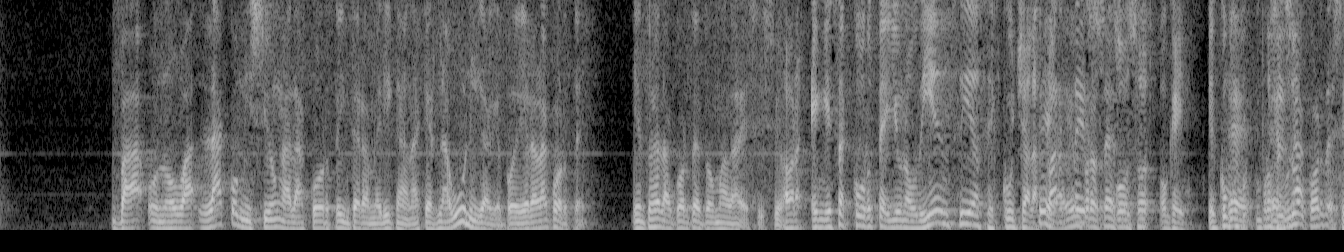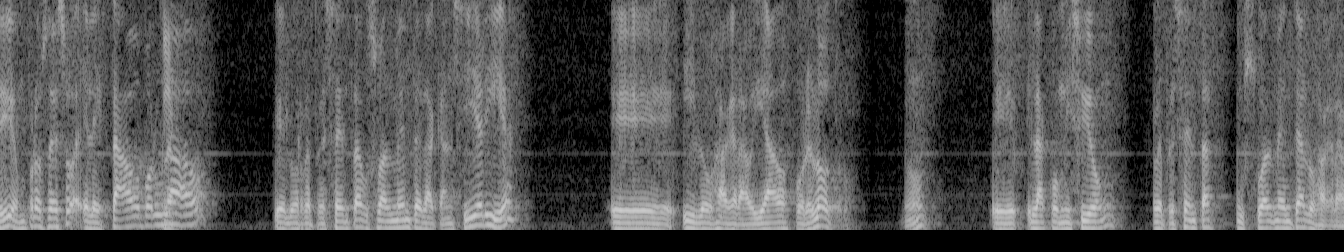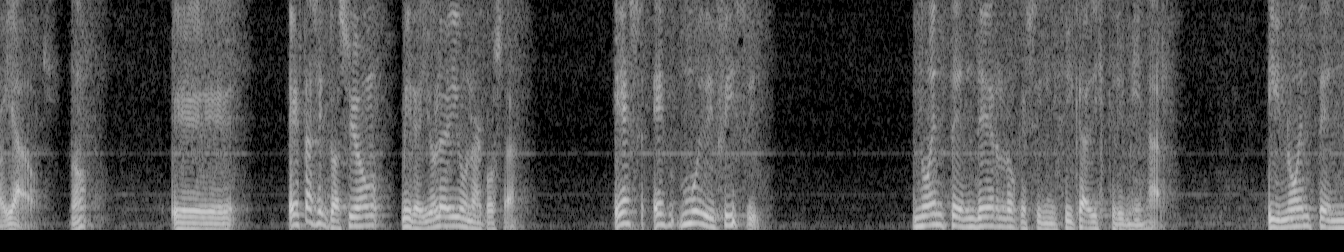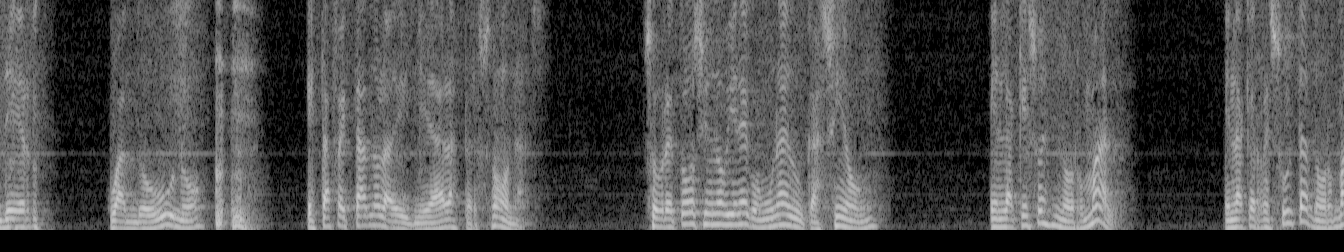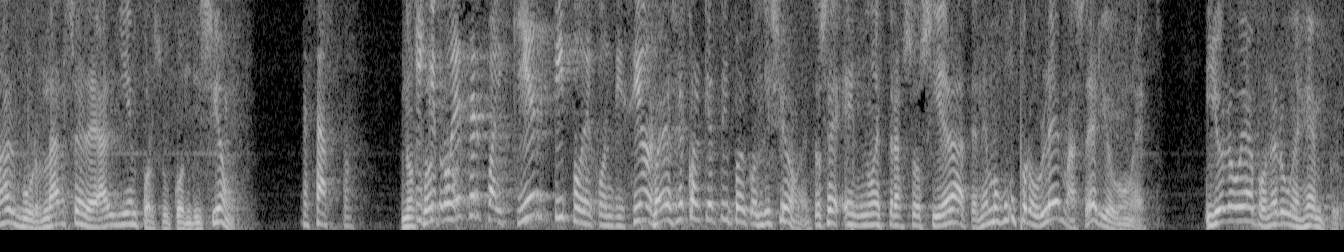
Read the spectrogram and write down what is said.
va o no va la comisión a la Corte Interamericana, que es la única que puede ir a la Corte, y entonces la Corte toma la decisión. Ahora, en esa corte hay una audiencia, se escucha a las Sí, hay un partes. proceso. o so- ok, es como Eh, un proceso. Es una corte, sí, es un proceso. El Estado, por un Claro. lado, que lo representa usualmente la Cancillería, eh, y los agraviados por el otro. ¿no? Eh, la comisión representa usualmente a los agraviados. ¿no? Eh, esta situación, mire, yo le digo una cosa, es, es muy difícil no entender lo que significa discriminar y no entender cuando uno está afectando la dignidad de las personas. Sobre todo si uno viene con una educación en la que eso es normal, en la que resulta normal burlarse de alguien por su condición. Exacto. y Nosotros- que puede ser cualquier tipo de condición. Puede ser cualquier tipo de condición. Entonces, en nuestra sociedad tenemos un problema serio con esto. Y yo le voy a poner un ejemplo.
